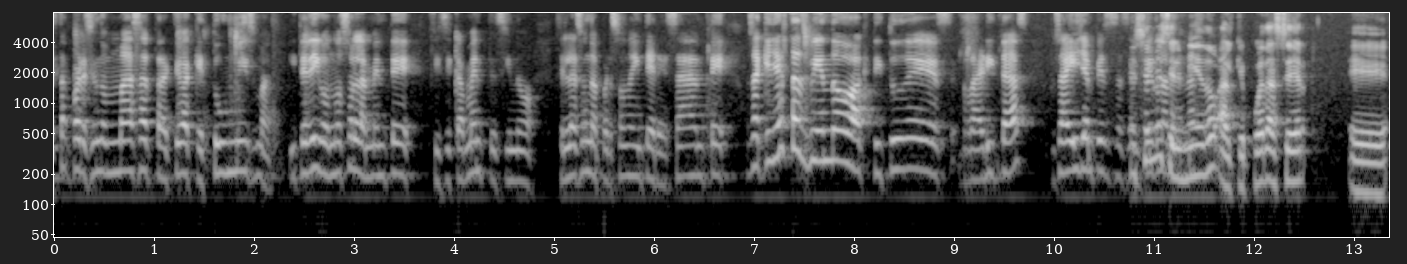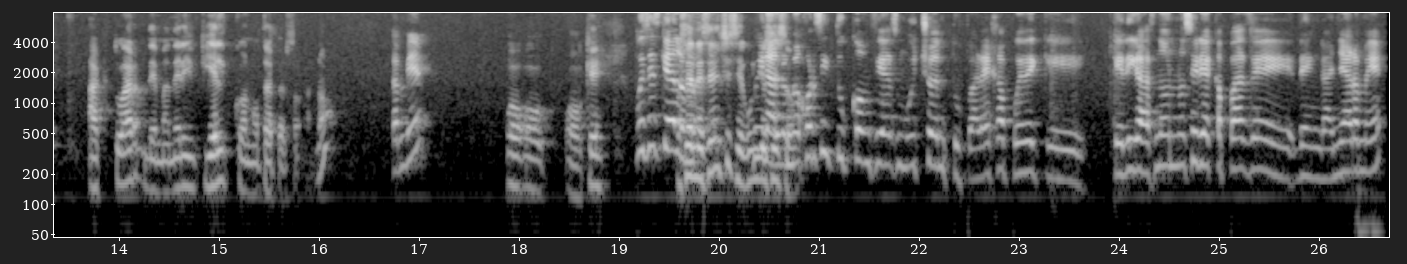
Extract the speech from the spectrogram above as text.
está pareciendo más atractiva que tú misma. Y te digo, no solamente físicamente, sino se le hace una persona interesante. O sea, que ya estás viendo actitudes raritas, pues ahí ya empiezas a sentir. Ese es el miedo al que pueda ser eh, actuar de manera infiel con otra persona, ¿no? ¿También? ¿O, o, qué? Pues es que a lo en esencia, según mira, a lo mejor si tú confías mucho en tu pareja, puede que, digas, no, no sería capaz de, engañarme,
